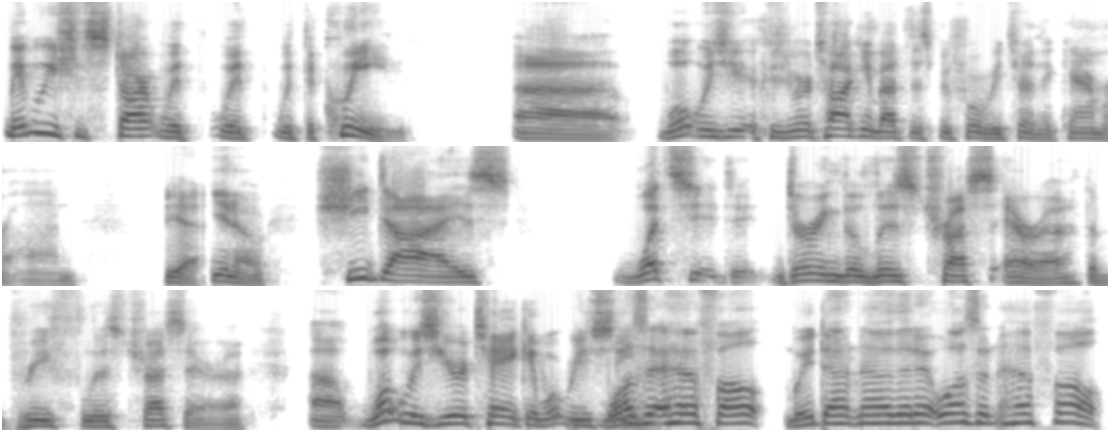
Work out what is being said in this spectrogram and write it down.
maybe we should start with with with the queen. Uh what was you because we were talking about this before we turned the camera on. Yeah. you know she dies what's it, during the Liz Truss era, the brief Liz Truss era? Uh, what was your take and what were you seeing? Was it her fault? We don't know that it wasn't her fault.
